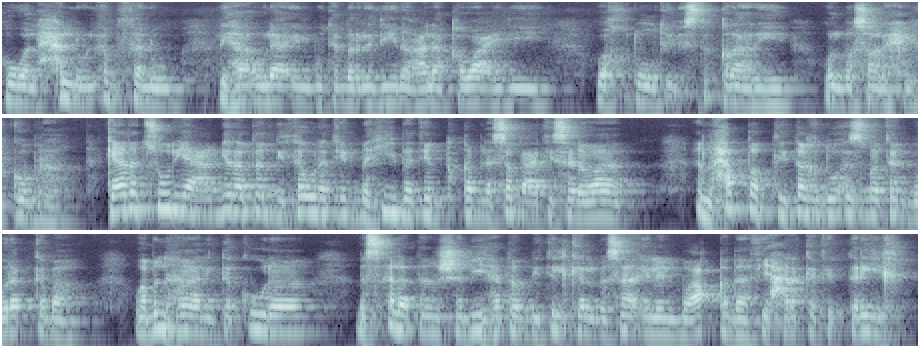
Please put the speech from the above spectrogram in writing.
هو الحل الأمثل لهؤلاء المتمردين على قواعد وخطوط الاستقرار والمصالح الكبرى. كانت سوريا عامرة بثورة مهيبة قبل سبعة سنوات انحطت لتغدو أزمة مركبة ومنها لتكون مسألة شبيهة بتلك المسائل المعقدة في حركة التاريخ.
